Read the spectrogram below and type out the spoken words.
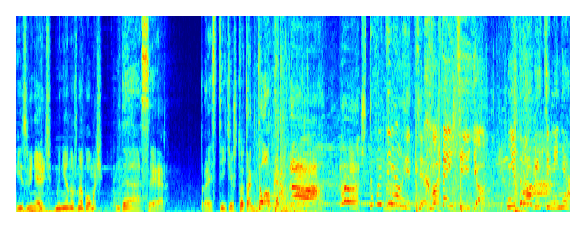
Извиняюсь, мне нужна помощь. Да, сэр. Простите, что так долго! Что вы делаете? Хватайте ее! Не трогайте меня!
